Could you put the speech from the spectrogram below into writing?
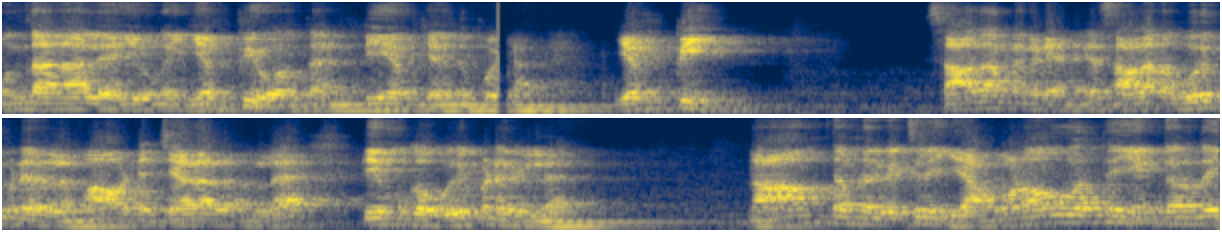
முந்தா நாள் இவங்க எம்பி ஒருத்தன் டிஎம்கே இருந்து போயிட்டாங்க. எம்பி சாதாரண கிடையாதுங்க. சாதாரண உறுப்பினர் இல்லை. மாவட்ட செயலாளர் இல்லை. திமுக உறுப்பினர் இல்லை. நாம் தமிழர் கட்சியில் எவனோ ஒருத்தன் எங்க இருந்து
